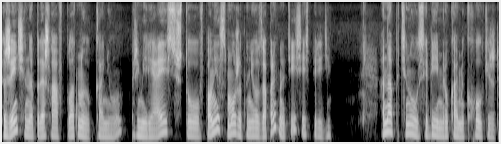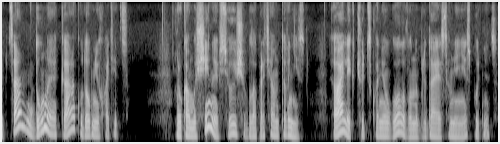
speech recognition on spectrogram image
Женщина подошла вплотную к коню, примиряясь, что вполне сможет на него запрыгнуть и сесть впереди. Она потянулась обеими руками к холке жеребца, думая, как удобнее ухватиться. Рука мужчины все еще была протянута вниз. Алик чуть склонил голову, наблюдая сомнения спутницы.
